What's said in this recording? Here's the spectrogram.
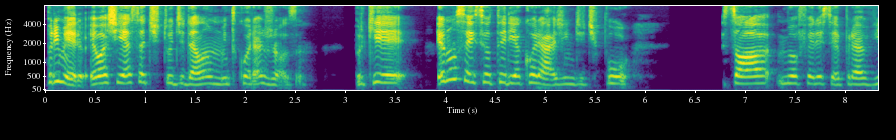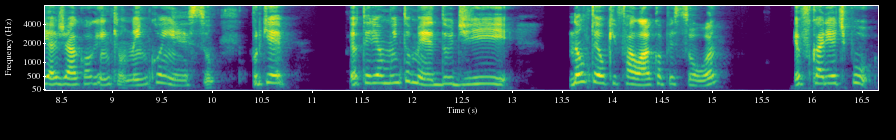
primeiro, eu achei essa atitude dela muito corajosa. Porque eu não sei se eu teria coragem de, tipo, só me oferecer pra viajar com alguém que eu nem conheço, porque eu teria muito medo de não ter o que falar com a pessoa. Eu ficaria, tipo,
